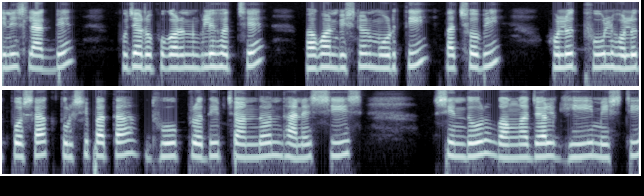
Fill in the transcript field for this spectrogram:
জিনিস লাগবে? পূজার উপকরণগুলি হচ্ছে ভগবান বিষ্ণুর মূর্তি বা ছবি, হলুদ ফুল, হলুদ পোশাক, তুলসী পাতা, ধূপ, প্রদীপ, চন্দন, ধানের শীষ, সিন্দুর গঙ্গাজল ঘি, মিষ্টি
